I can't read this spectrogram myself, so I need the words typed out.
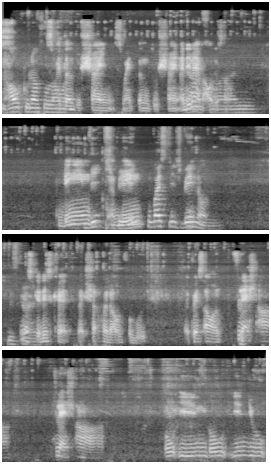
Now cooldown so It's long. my turn to shine. It's my turn to shine. I didn't have all this. Funny. I'm bringing. Stitch I'm bringing. Who buys Stitch Bane on this guy? Let's get this cat. Like shut her down for good. I press R on flash R, flash R. Go in, go in, you.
